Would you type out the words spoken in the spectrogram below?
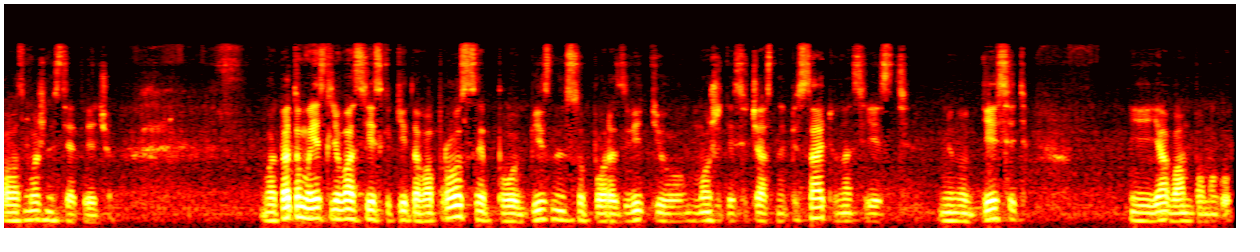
По возможности отвечу. Вот, поэтому, если у вас есть какие-то вопросы по бизнесу, по развитию, можете сейчас написать. У нас есть минут 10, и я вам помогу.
